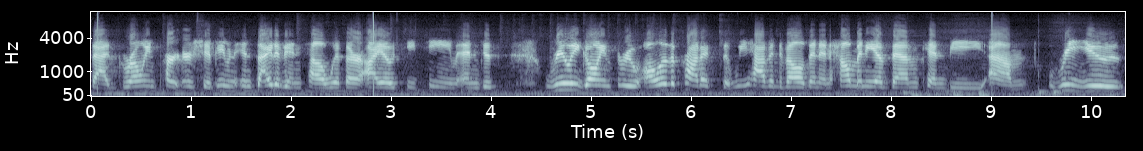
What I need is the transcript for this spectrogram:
that growing partnership even inside of Intel with our IoT team and just really going through all of the products that we have in development and how many of them can be um, reused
